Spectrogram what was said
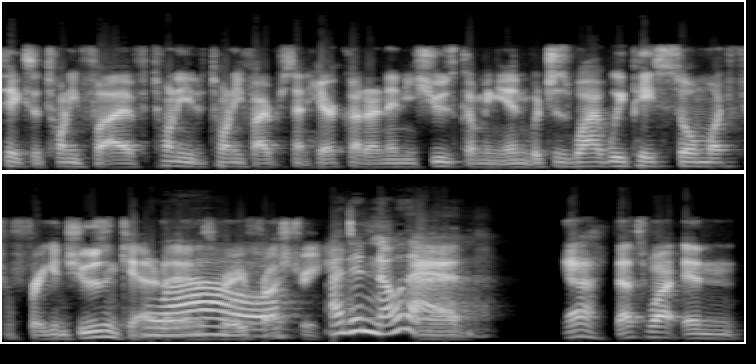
takes a 25 20 to 25% haircut on any shoes coming in which is why we pay so much for friggin' shoes in canada wow. and it's very frustrating i didn't know that and yeah that's why and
